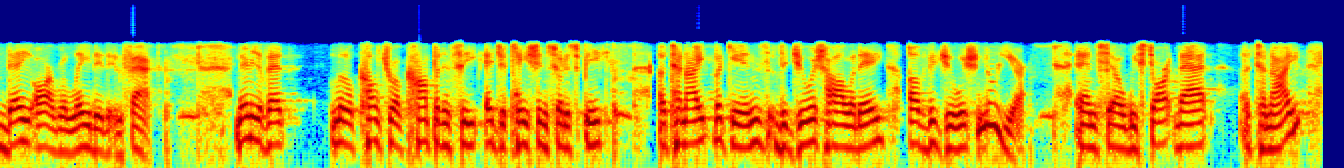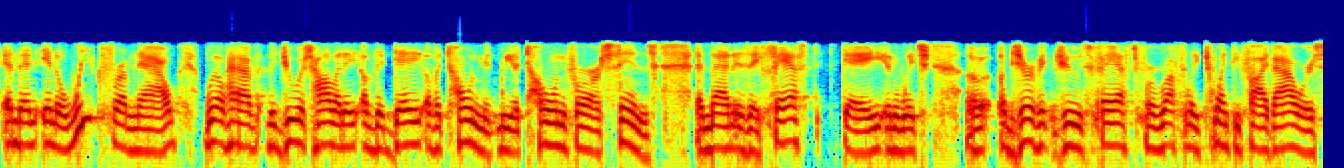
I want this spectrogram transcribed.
They are related, in fact. In any event, little cultural competency education, so to speak. Uh, tonight begins the Jewish holiday of the Jewish New Year. And so we start that uh, tonight. And then in a week from now, we'll have the Jewish holiday of the Day of Atonement. We atone for our sins. And that is a fast day in which uh, observant Jews fast for roughly 25 hours.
